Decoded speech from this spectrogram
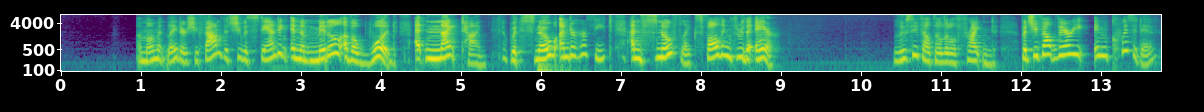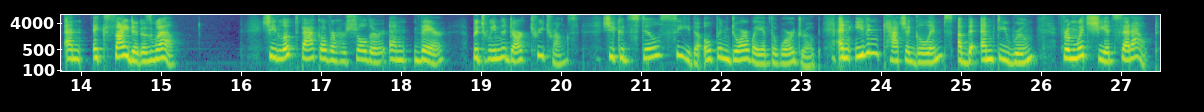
A moment later, she found that she was standing in the middle of a wood at night time, with snow under her feet and snowflakes falling through the air. Lucy felt a little frightened, but she felt very inquisitive and excited as well. She looked back over her shoulder, and there, between the dark tree trunks, she could still see the open doorway of the wardrobe, and even catch a glimpse of the empty room from which she had set out.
